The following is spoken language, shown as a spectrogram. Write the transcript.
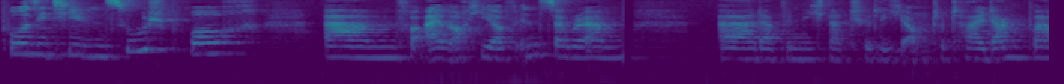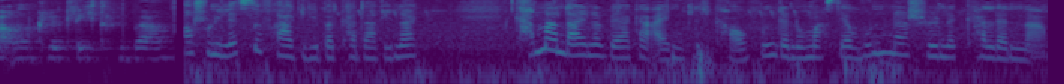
positiven Zuspruch, ähm, vor allem auch hier auf Instagram. Äh, da bin ich natürlich auch total dankbar und glücklich drüber. Auch schon die letzte Frage, liebe Katharina. Kann man deine Werke eigentlich kaufen? Denn du machst ja wunderschöne Kalender.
